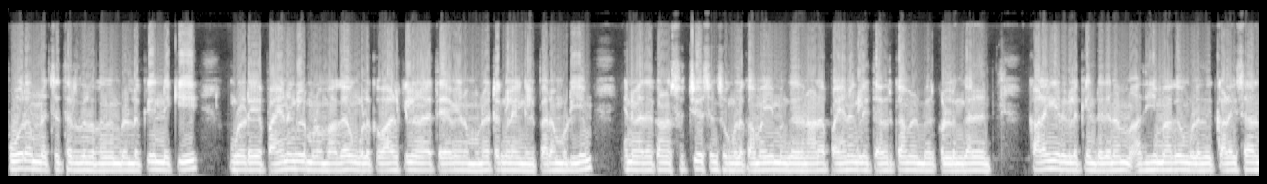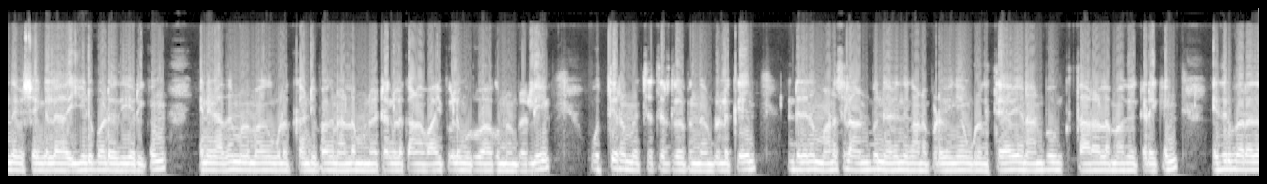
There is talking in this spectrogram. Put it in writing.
பூரம் நட்சத்திரத்தில் நண்பர்களுக்கு இன்னைக்கு உங்களுடைய பயணங்கள் மூலமாக உங்களுக்கு வாழ்க்கையில் நல்ல தேவையான முன்னேற்றங்களை நீங்கள் பெற முடியும். எனவே அதற்கான சுச்சுவேஷன்ஸ் உங்களுக்கு அமையும்ங்கிறதுனால பயணங்களை தவிர்க்காமல் மேற்கொள்ளுங்கள். கலைஞர்களுக்கு இன்று தினம் அதிகமாக உங்களது கலை சார்ந்த விஷயங்களில் ஈடுபாடு அதிகரிக்கும். எனவே அதன் மூலமாக உங்களுக்கு கண்டிப்பாக நல்ல முன்னேற்றங்களுக்கான வாய்ப்புகளும் உருவாகும் நண்பர்களே. உத்திரம் நட்சத்திரத்தில் பிறந்த நண்பர்களுக்கு இன்றைய தினம் மனசுல அன்பு நிறைந்து காணப்படுவீங்க. உங்களுக்கு தேவையான அன்பும் தாராளமாக கிடைக்கும். எதிர்பாராத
